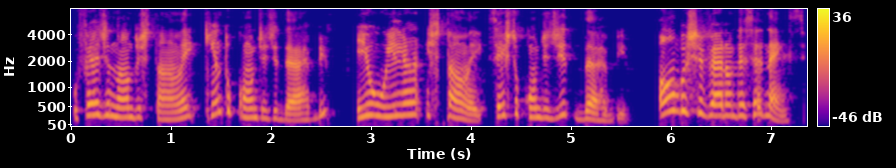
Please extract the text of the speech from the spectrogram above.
o Ferdinando Stanley, quinto conde de Derby, e o William Stanley, sexto conde de Derby. Ambos tiveram descendência.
